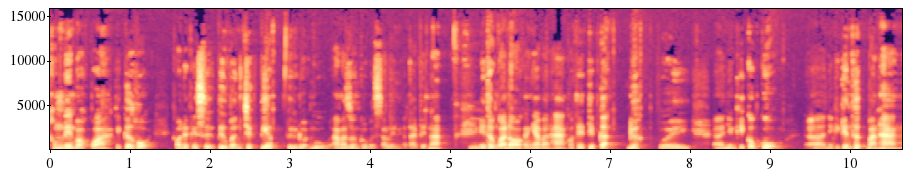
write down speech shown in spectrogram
không nên bỏ qua cái cơ hội có được cái sự tư vấn trực tiếp từ đội ngũ Amazon Global Selling ở tại Việt Nam. Ừ. Thông qua đó các nhà bán hàng có thể tiếp cận được với uh, những cái công cụ, uh, những cái kiến thức bán hàng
